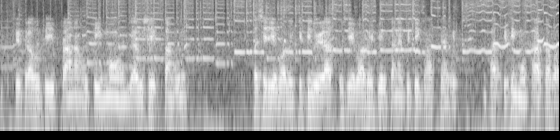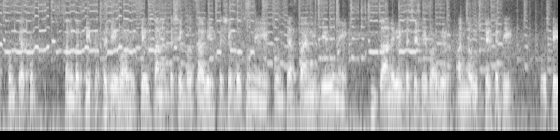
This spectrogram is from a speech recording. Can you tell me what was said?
चित्राहुती प्राणाहुती मौन याविषयी सांगून कसे जेवावे किती वेळात जेवावे जेवताना किती घास घ्यावेत? घास किती मोठा असावा? कोणत्या सं- संगतीत जेवावे जेवताना कसे बसावे कसे बसू नये? कोणत्या स्थानी जेवू नये? जानवे कसे ठेवावे? अन्न उष्टे कधी होते?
